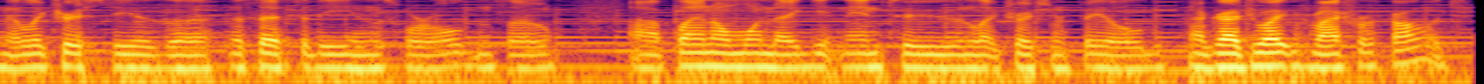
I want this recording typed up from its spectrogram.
Electricity is a necessity in this world, and so I plan on one day getting into an electrician field. I graduate from Ashworth College.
